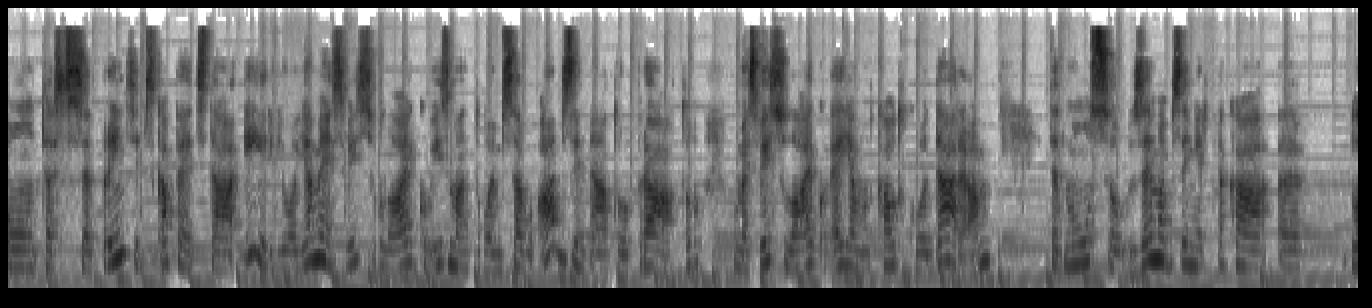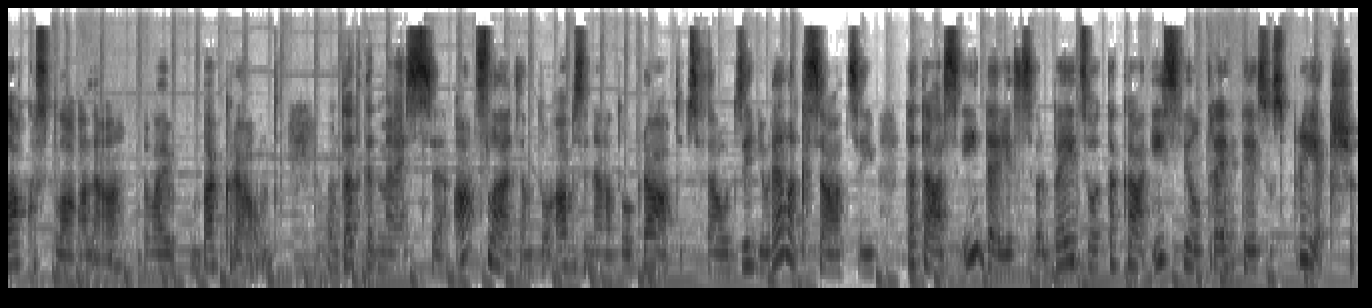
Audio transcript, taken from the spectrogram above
Un tas eh, princips, kāpēc tā ir, jo ja mēs visu laiku izmantojam savu apzināto prātu, un mēs visu laiku ejam un kaut ko darām, tad mūsu zemapziņa ir tā kā uh, blakus plānā vai background. Un tad, kad mēs atslēdzam to apzināto prātu caur dziļu relaksāciju, tad tās idejas var beidzot izfiltrēties uz priekšu,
